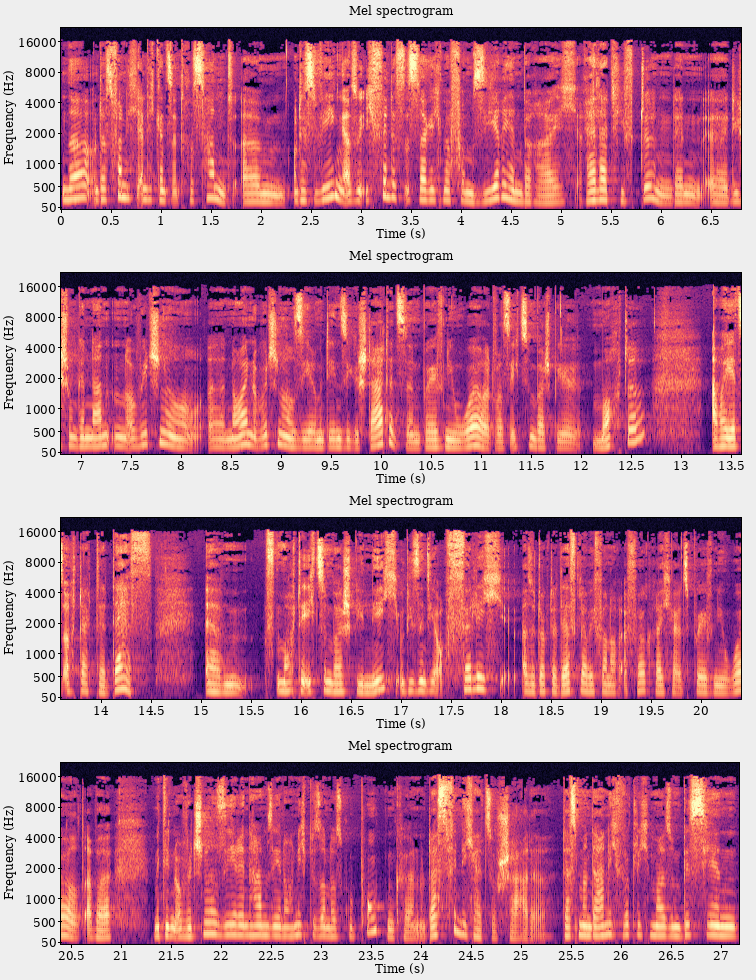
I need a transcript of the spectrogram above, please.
Ne, und das fand ich eigentlich ganz interessant. Ähm, und deswegen, also ich finde, es ist, sage ich mal, vom Serienbereich relativ dünn, denn äh, die schon genannten Original, äh, neuen Original-Serien, mit denen sie gestartet sind, Brave New World, was ich zum Beispiel mochte, aber jetzt auch Dr. Death, ähm, mochte ich zum Beispiel nicht. Und die sind ja auch völlig, also Dr. Death, glaube ich, war noch erfolgreicher als Brave New World, aber mit den Original-Serien haben sie ja noch nicht besonders gut punkten können. Und das finde ich halt so schade, dass man da nicht wirklich mal so ein bisschen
